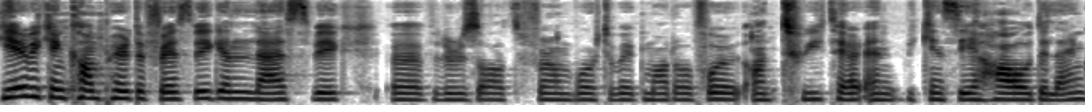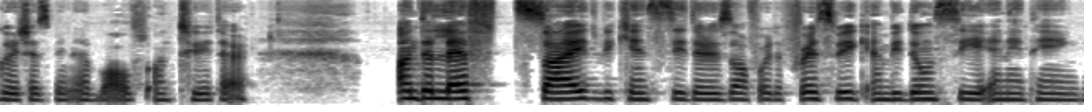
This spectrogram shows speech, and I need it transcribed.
Here we can compare the first week and last week of the results from word2vec model for on Twitter, and we can see how the language has been evolved on Twitter. On the left side, we can see the result for the first week, and we don't see anything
